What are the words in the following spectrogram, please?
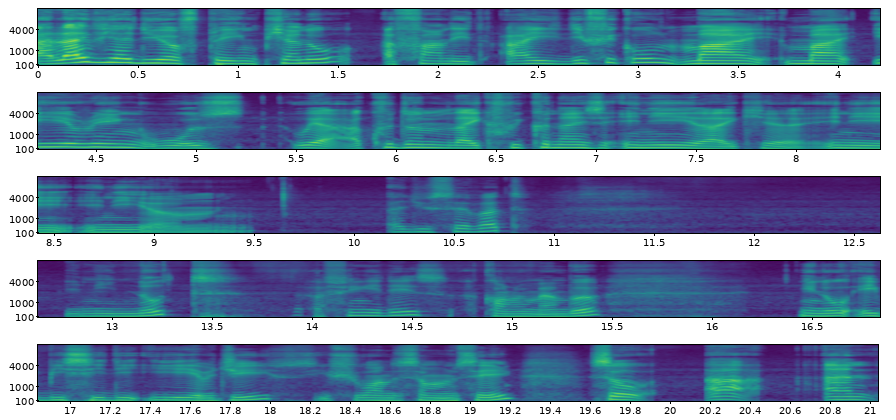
I like the idea of playing piano. I found it highly difficult. My my hearing was well, I couldn't like recognize any like uh, any any um how do you say that? Any note? I think it is. I can't remember. You know, A B C D E F G. If you understand what I'm saying. So uh, and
